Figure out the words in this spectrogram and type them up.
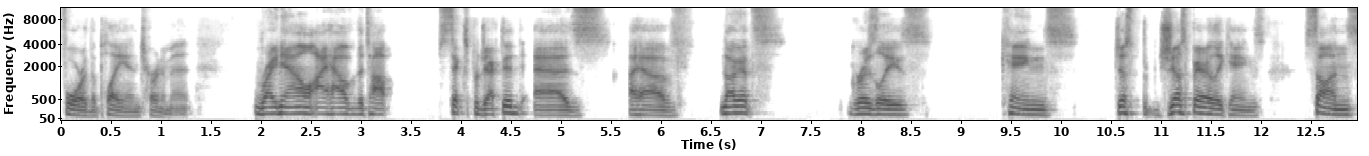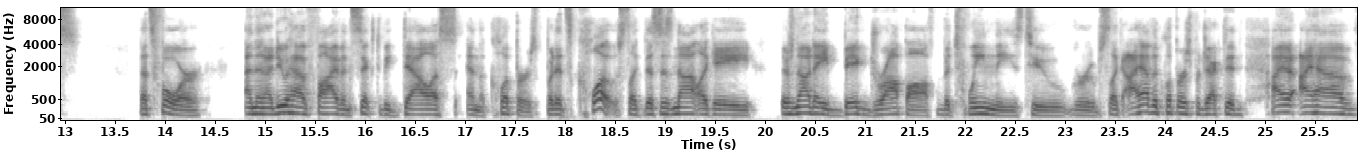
for the play in tournament. Right now, I have the top six projected as I have Nuggets, Grizzlies, Kings, just just barely Kings, Suns. That's four. And then I do have five and six to be Dallas and the Clippers, but it's close. Like this is not like a there's not a big drop off between these two groups. Like I have the Clippers projected. I I have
